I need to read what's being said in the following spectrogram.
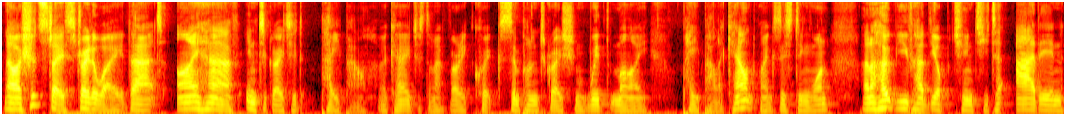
Now I should say straight away that I have integrated PayPal, okay, just a very quick simple integration with my PayPal account, my existing one, and I hope you've had the opportunity to add in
